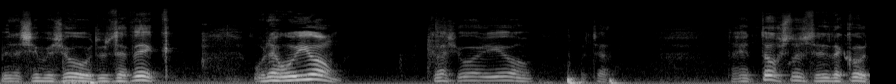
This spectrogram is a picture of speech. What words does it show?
בין השמשות וספק אולי הוא יום מה שהוא יום מותר. לכן תוך שלוש עשרה דקות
